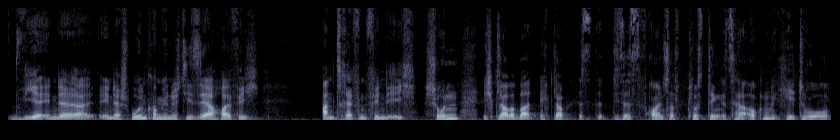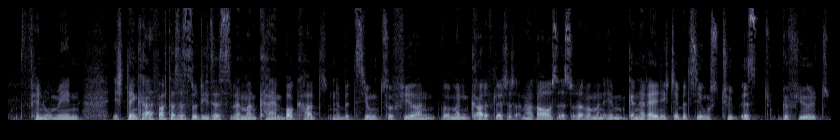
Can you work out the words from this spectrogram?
wir in der, in der schwulen Community sehr häufig antreffen, finde ich. Schon. Ich glaube aber, ich glaube, es- dieses Freundschaft plus Ding ist ja auch ein Hetero-Phänomen. Ich denke einfach, das ist so dieses, wenn man keinen Bock hat, eine Beziehung zu führen, wenn man gerade vielleicht aus einer raus ist oder wenn man eben generell nicht der Beziehungstyp ist, gefühlt.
